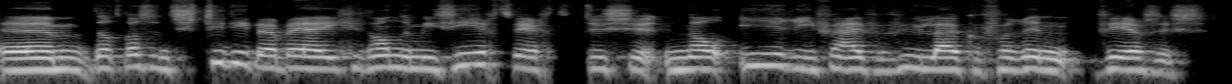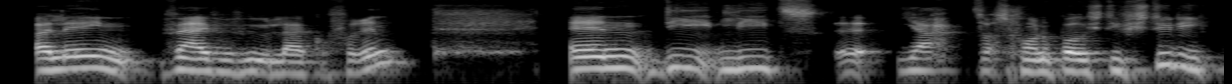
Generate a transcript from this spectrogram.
Um, dat was een studie waarbij gerandomiseerd werd tussen nal-iri 5-FU leucovorin versus alleen 5-FU leucovorin. En die liet, uh, ja, het was gewoon een positieve studie.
